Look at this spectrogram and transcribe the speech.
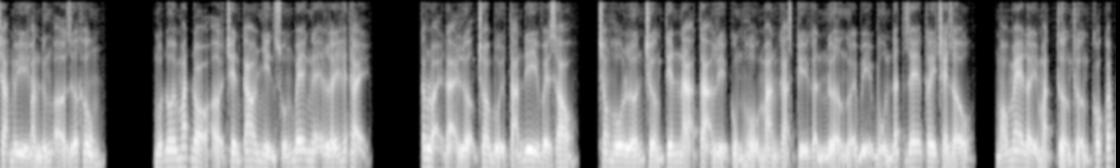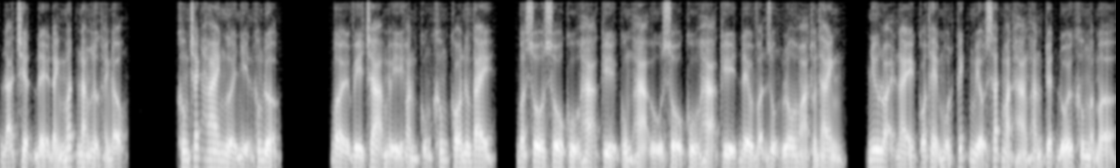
trạm uy hoàn đứng ở giữa không. Một đôi mắt đỏ ở trên cao nhìn xuống bê nghệ lấy hết thảy. Các loại đại lượng cho bụi tán đi về sau, trong hố lớn trường tiên nạ tạ lụy cùng hồ man gas kỳ gần nửa người bị bùn đất dễ cây che giấu, máu me đầy mặt thường thường có cắp đã triệt để đánh mất năng lực hành động. Không trách hai người nhịn không được bởi vì trạm ủy hoàn cũng không có nương tay, bật sổ sổ cụ hạ kỳ cùng hạ ủ sổ cụ hạ kỳ đều vận dụng lô hỏa thuần thanh, như loại này có thể một kích miệu sát mặt hàng hắn tuyệt đối không mập mờ.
